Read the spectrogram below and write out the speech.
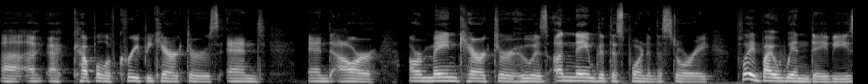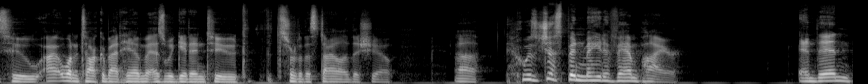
uh, a, a couple of creepy characters and and our our main character, who is unnamed at this point in the story, played by Wyn Davies, who I want to talk about him as we get into sort of the style of the show, uh, who has just been made a vampire. And then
